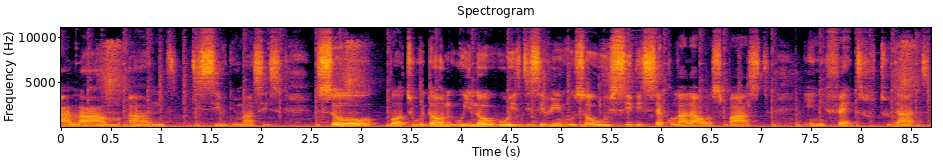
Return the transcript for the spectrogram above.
alarm and deceive the masses. So but we don't we know who is deceiving who. So we see the circular that was passed in effect to that.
